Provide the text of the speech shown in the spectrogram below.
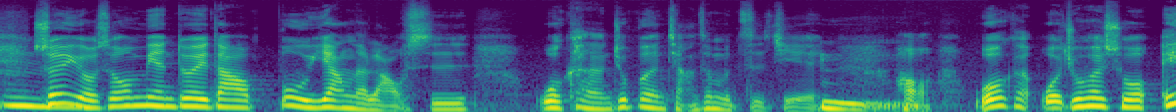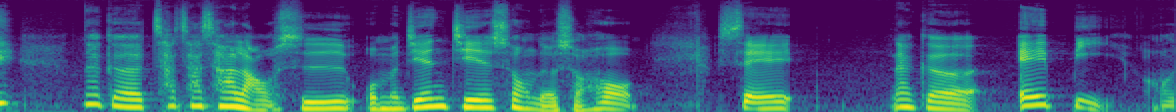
嗯所以有时候面对到不一样的老师，我可能就不能讲这么直接。嗯，好，我可我就会说，哎，那个叉叉叉老师，我们今天接送的时候，谁那个 A B 哦，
